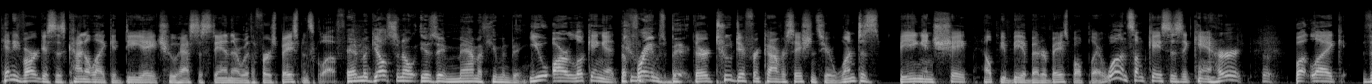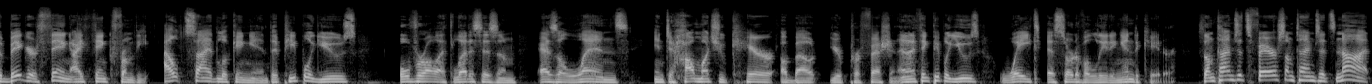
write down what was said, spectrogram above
Kenny Vargas is kind of like a DH who has to stand there with a first baseman's glove. And Miguel Sano is a mammoth human being. You are looking at The two- frame's big. There are two different conversations here. One does being in shape help you be a better baseball player? Well, in some cases it can't hurt. But like the bigger thing, I think from the outside looking in, that people use overall athleticism as a lens into how much you care about your profession. And I think people use weight as sort of a leading indicator. Sometimes it's fair, sometimes it's not.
